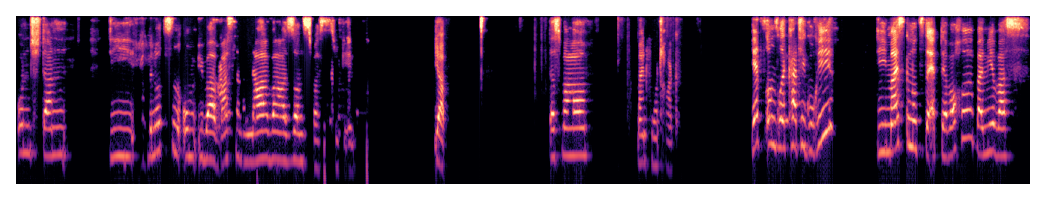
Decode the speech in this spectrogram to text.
und dann die benutzen, um über Wasser, Lava, sonst was zu gehen. Ja, das war mein Vortrag. Jetzt unsere Kategorie, die meistgenutzte App der Woche. Bei mir war es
